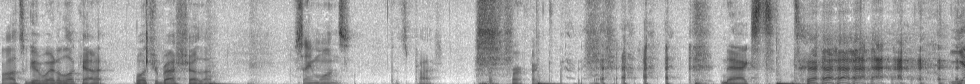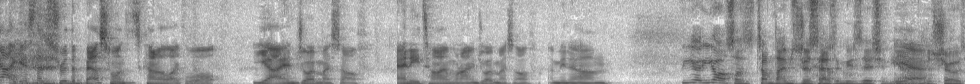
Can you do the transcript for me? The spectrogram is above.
Well, that's a good way to look at it. What's your best show then? same ones That's probably That's perfect. Next. yeah, I guess that's true. The best ones, it's kind of like, well, yeah, I enjoyed myself. Anytime when I enjoyed myself. I mean, um, You, you also sometimes just as a musician, you Yeah. have the shows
